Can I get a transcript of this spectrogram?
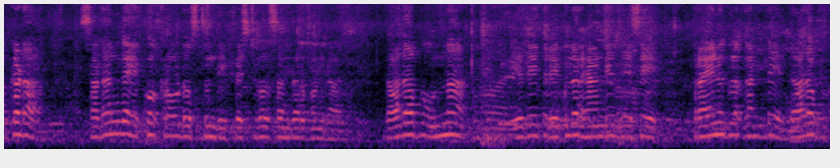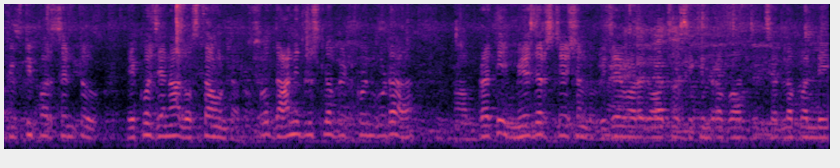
అక్కడ సడన్గా ఎక్కువ క్రౌడ్ వస్తుంది ఫెస్టివల్ సందర్భంగా. దాదాపు ఉన్న ఏదైతే రెగ్యులర్ హ్యాండిల్ చేసే ప్రయాణికుల కంటే దాదాపు ఫిఫ్టీ పర్సెంట్ ఎక్కువ జనాలు వస్తూ ఉంటారు. సో దాన్ని దృష్టిలో పెట్టుకొని కూడా ప్రతి మేజర్ స్టేషన్లు విజయవాడ కావచ్చు సికింద్రాబాద్ చెర్లపల్లి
